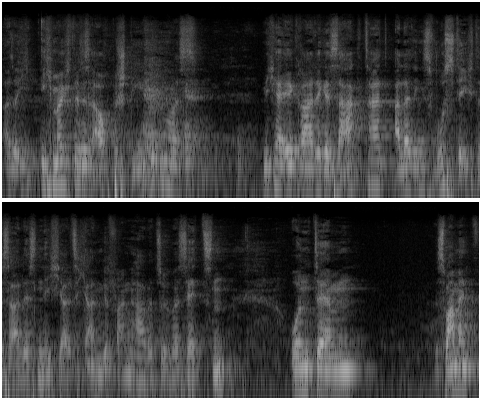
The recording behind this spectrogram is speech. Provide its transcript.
Also ich, ich möchte das auch bestätigen, was Michael gerade gesagt hat. Allerdings wusste ich das alles nicht, als ich angefangen habe zu übersetzen. Und ähm, das war mein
